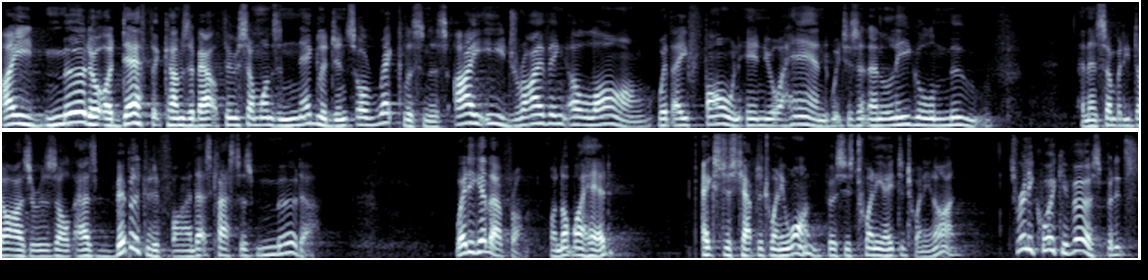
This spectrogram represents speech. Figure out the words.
i.e., murder or death that comes about through someone's negligence or recklessness, i.e., driving along with a phone in your hand, which is an illegal move, and then somebody dies as a result. As biblically defined, that's classed as murder. Where do you get that from? Well, not my head. Exodus chapter 21, verses 28 to 29. It's a really quirky verse, but it's,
